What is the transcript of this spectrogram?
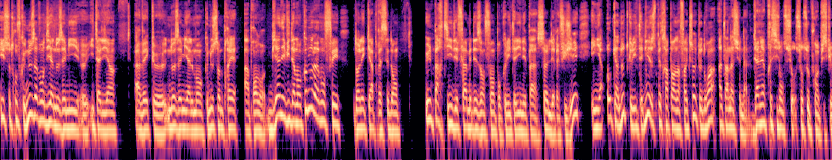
Il se trouve que nous avons dit à nos amis euh, italiens, avec euh, nos amis allemands, que nous sommes prêts à prendre, bien évidemment, comme nous l'avons fait dans les cas précédents, une partie des femmes et des enfants pour que l'Italie n'ait pas seul les réfugiés. Il n'y a aucun doute que l'Italie ne se mettra pas en infraction avec le droit international. Dernière précision sur, sur ce point, puisque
